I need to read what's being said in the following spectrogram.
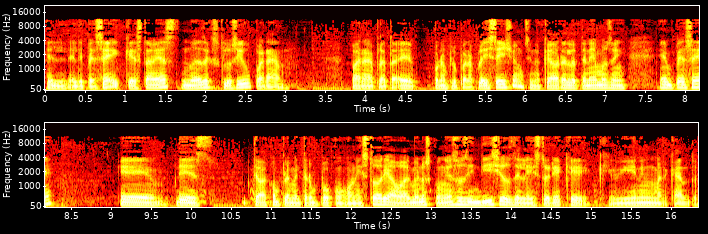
el, el de PC, que esta vez no es exclusivo para, para plata, eh, por ejemplo, para PlayStation, sino que ahora lo tenemos en, en eh, te va a complementar un poco con la historia o al menos con esos indicios de la historia que, que vienen marcando.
